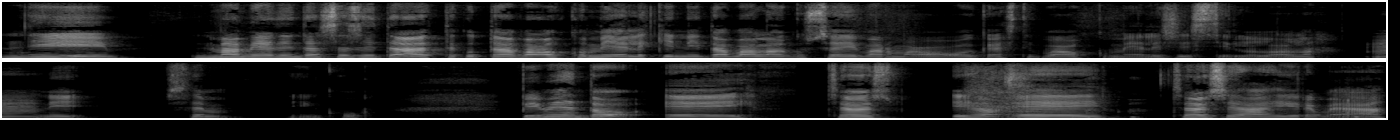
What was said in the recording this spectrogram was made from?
niin. Mä mietin tässä sitä, että kun tämä vauhkomielikin, niin tavallaan kun se ei varmaan ole oikeasti vauhkomieli siis sillä lailla, Mm. niin se niin kuin, pimento ei. Se olisi ihan ei. Se olisi ihan hirveää.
